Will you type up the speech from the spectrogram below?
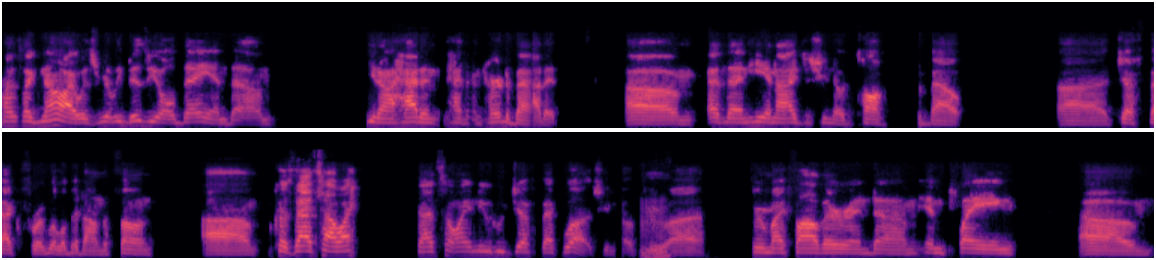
I was like, no, I was really busy all day, and um, you know, I hadn't hadn't heard about it. Um, and then he and I just, you know, talked about uh, Jeff Beck for a little bit on the phone um, because that's how I that's how I knew who Jeff Beck was, you know, through mm-hmm. uh, through my father and um, him playing, um,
